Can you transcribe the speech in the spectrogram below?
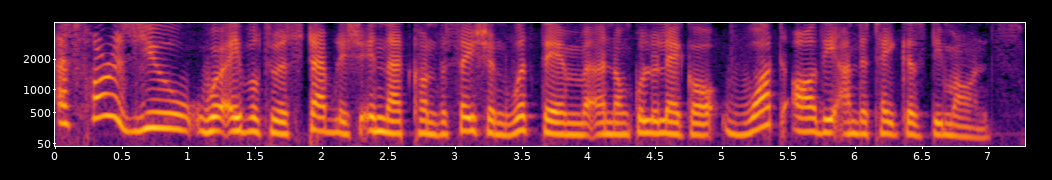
as far as you were able to establish in that conversation with them, uh, what are the undertakers' demands?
